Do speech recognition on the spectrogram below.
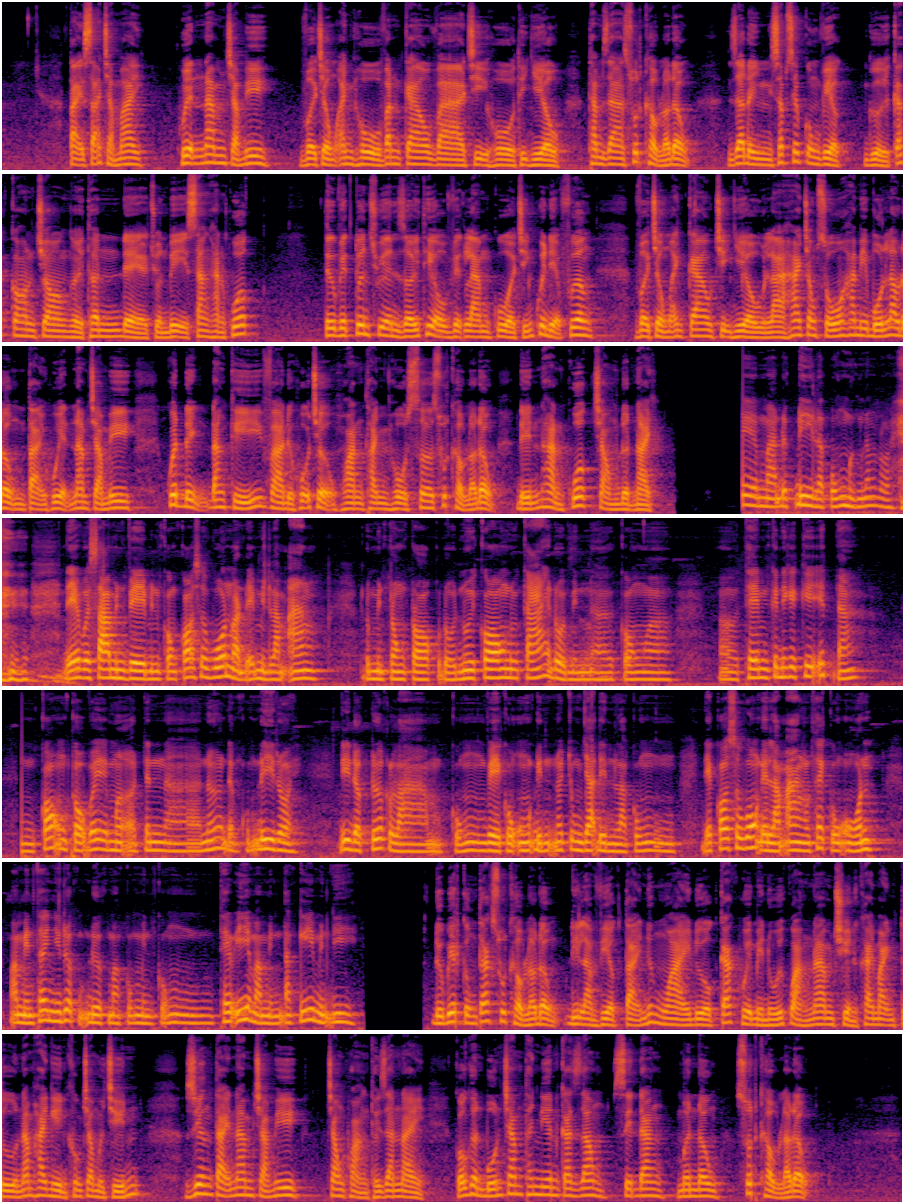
Tại xã Trà Mai, huyện Nam Trà My, vợ chồng anh Hồ Văn Cao và chị Hồ Thị Nhiều tham gia xuất khẩu lao động. Gia đình sắp xếp công việc, gửi các con cho người thân để chuẩn bị sang Hàn Quốc. Từ việc tuyên truyền giới thiệu việc làm của chính quyền địa phương, vợ chồng anh Cao chị Nhiều là hai trong số 24 lao động tại huyện Nam Trà My quyết định đăng ký và được hỗ trợ hoàn thành hồ sơ xuất khẩu lao động đến Hàn Quốc trong đợt này. Mà được đi là cũng mừng lắm rồi. để bữa sau mình về mình còn có số vốn mà để mình làm ăn, rồi mình trồng trọt, rồi nuôi con, nuôi cái, rồi mình à, còn à, à, thêm cái này cái, cái ít đã. Có ông cậu với giờ ở trên nước đều cũng đi rồi đi đợt trước là cũng về cũng ổn định nói chung gia đình là cũng để có số vốn để làm ăn thấy cũng ổn mà mình thấy như được cũng được mà cũng mình cũng theo ý mà mình đăng ký mình đi được biết công tác xuất khẩu lao động đi làm việc tại nước ngoài được các huyện miền núi Quảng Nam triển khai mạnh từ năm 2019. Riêng tại Nam Trà My, trong khoảng thời gian này, có gần 400 thanh niên Ca Dong, Xê Đăng, Mân Nông xuất khẩu lao động.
